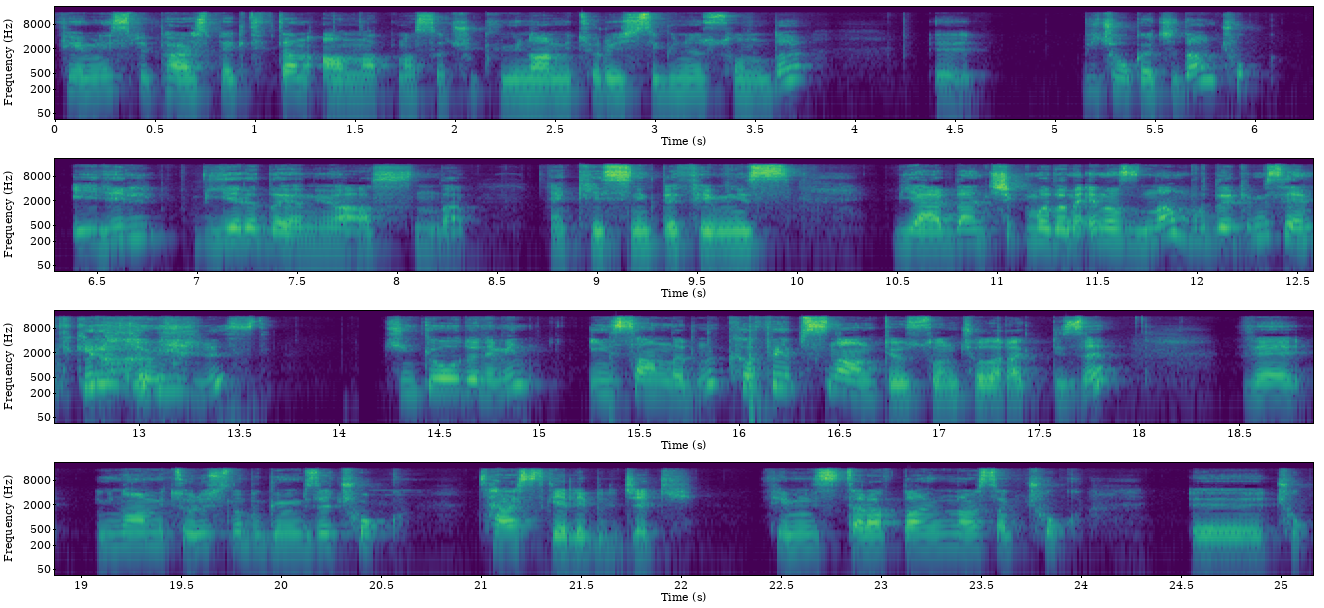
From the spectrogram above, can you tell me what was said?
feminist bir perspektiften anlatması. Çünkü Yunan mitolojisi günün sonunda e, birçok açıdan çok eril bir yere dayanıyor aslında. Yani kesinlikle feminist bir yerden çıkmadığını en azından burada hepimiz hemfikir olabiliriz. Çünkü o dönemin insanların kafa yapısını anlatıyor sonuç olarak bize. Ve Yunan mitolojisinde bugün bize çok ters gelebilecek. Feminist taraftan yorumlarsak çok e, çok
